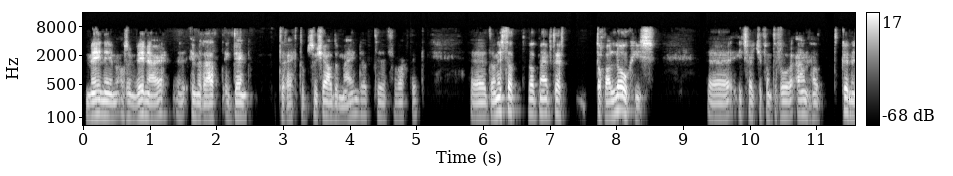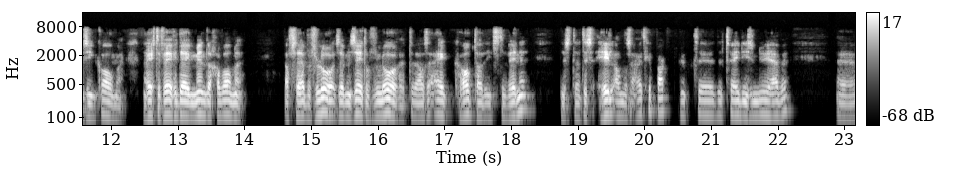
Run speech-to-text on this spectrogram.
meenemen als een winnaar, inderdaad, ik denk terecht op sociaal domein, dat verwacht ik. dan is dat wat mij betreft toch wel logisch. Iets wat je van tevoren aan had kunnen zien komen. Dan heeft de VVD minder gewonnen of ze hebben verloren, ze hebben een zetel verloren, terwijl ze eigenlijk gehoopt hadden iets te winnen. Dus dat is heel anders uitgepakt met uh, de twee die ze nu hebben. Uh,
